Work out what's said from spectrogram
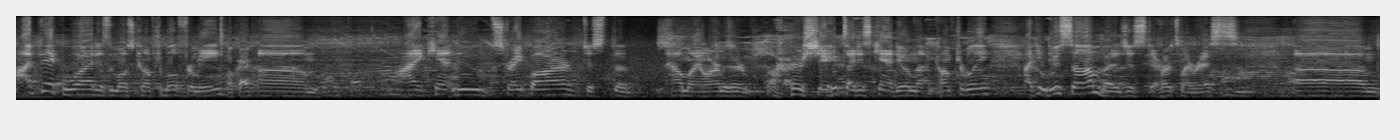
I pick what is the most comfortable for me. Okay. Um, I can't do straight bar, just the how my arms are, are shaped. I just can't do them that comfortably. I can do some, but it just it hurts my wrists. Um,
